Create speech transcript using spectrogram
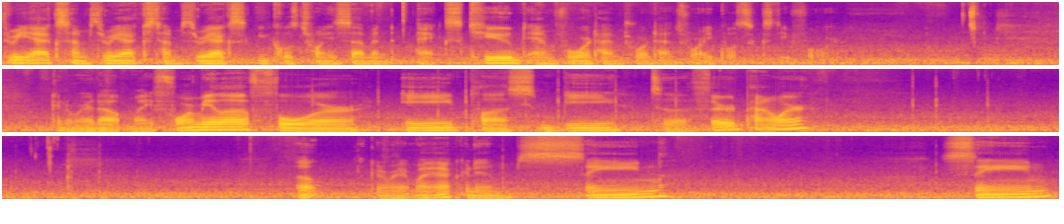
3x times 3x times 3x equals 27x cubed, and 4 times 4 times 4 equals 64. I'm going to write out my formula for a plus b to the third power. Oh, I'm going to write my acronym. Same, same,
